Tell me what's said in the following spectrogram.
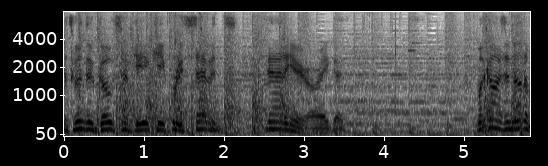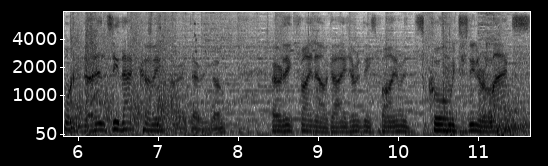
It's going to ghosts have AK-47s. Get out of here. Alright, good. Oh my god, there's another one. I didn't see that coming. Alright, there we go. Everything's fine now, guys. Everything's fine. It's cool. We just need to relax.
